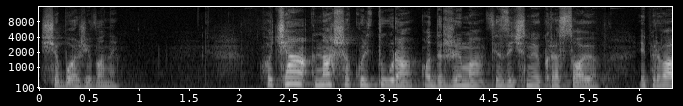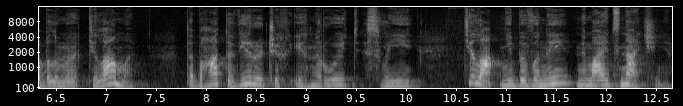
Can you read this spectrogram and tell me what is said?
що Божі вони. Хоча наша культура одержима фізичною красою і привабливими тілами, та багато віруючих ігнорують свої тіла, ніби вони не мають значення.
